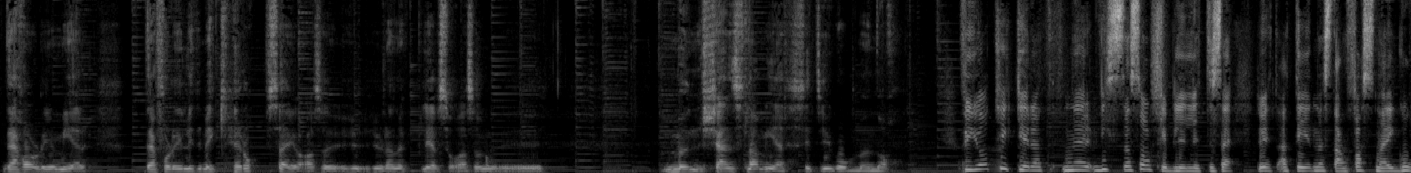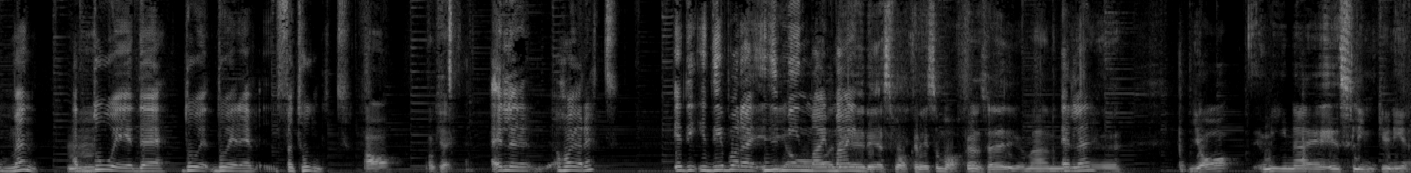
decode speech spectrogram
Där har du ju mer. Där får du ju lite mer kropp säger jag. Alltså hur, hur den upplevs så. Alltså, munkänsla mer sitter ju i gommen då. För jag tycker att när vissa saker blir lite så här, du vet att det nästan fastnar i gommen. Att då är, det, då, då är det för tungt. Ja, okej. Eller har jag rätt? Är det, är det bara i min my det, mind? det är smaken är som baken, så är det ju. Men, Eller? eh, ja, mina är- slinker ner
